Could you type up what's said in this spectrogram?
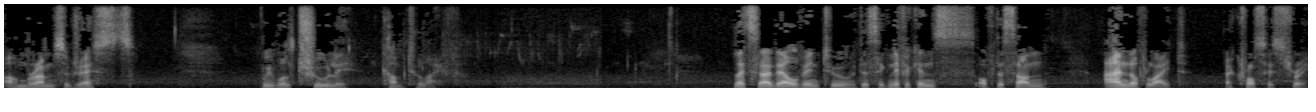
Omraam suggests, we will truly come to life. Let's now delve into the significance of the sun and of light across history.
